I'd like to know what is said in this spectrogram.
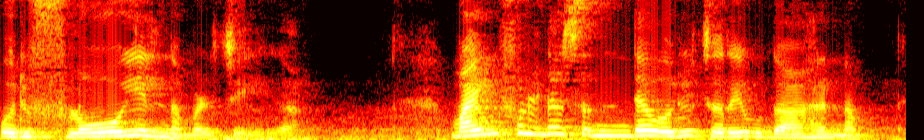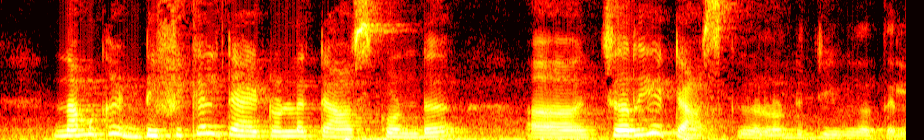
ഒരു ഫ്ലോയിൽ നമ്മൾ ചെയ്യുക. മൈൻഡ്ഫുൾനെസ്സിന്റെ ഒരു ചെറിയ ഉദാഹരണം. നമുക്ക് ഡിഫിക്കൽട്ടായിട്ടുള്ള ടാസ്ക് ഉണ്ട് ചെറിയ ടാസ്കുകളുണ്ട് ജീവിതത്തിൽ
